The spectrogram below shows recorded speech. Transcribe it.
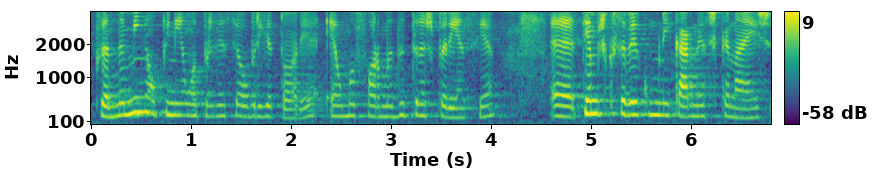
Portanto, na minha opinião, a presença é obrigatória, é uma forma de transparência. Uh, temos que saber comunicar nesses canais,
